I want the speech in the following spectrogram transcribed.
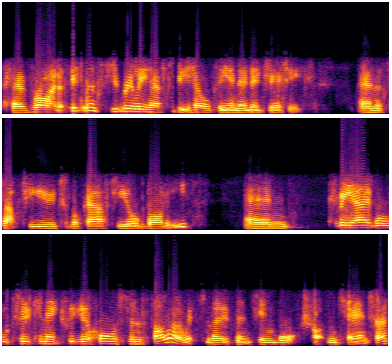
have rider fitness, you really have to be healthy and energetic. And it's up to you to look after your body and to be able to connect with your horse and follow its movements in walk, trot, and canter.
